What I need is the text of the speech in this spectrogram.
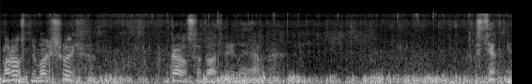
Мороз небольшой, градуса 2-3, наверное. Снег не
